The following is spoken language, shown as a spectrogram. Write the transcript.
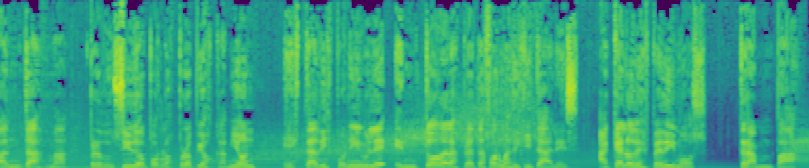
Fantasma, producido por los propios Camión, está disponible en todas las plataformas digitales. Acá lo despedimos. Trampa.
